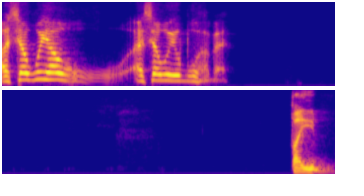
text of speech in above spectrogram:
أسويها واسوي أبوها بعد. طيب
